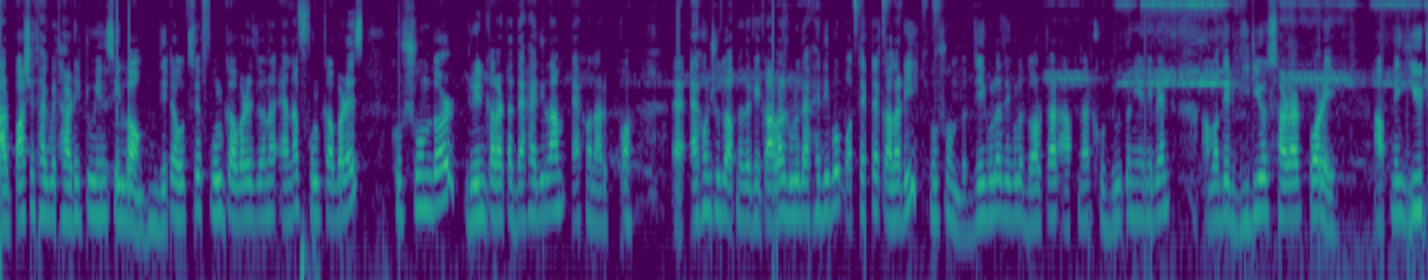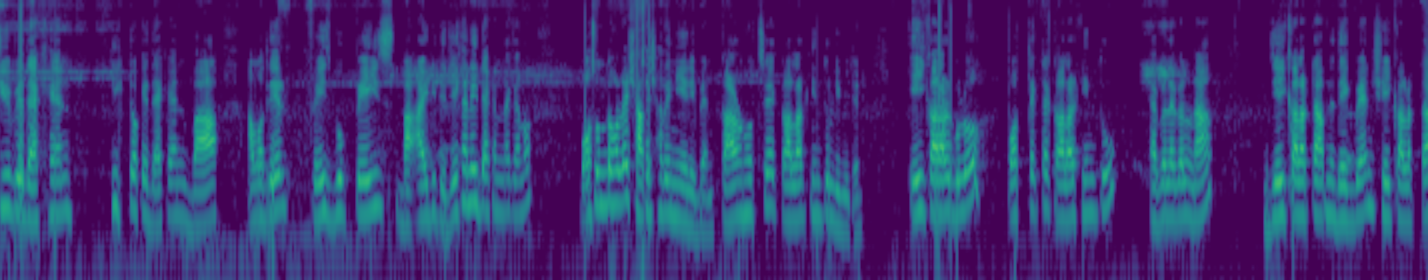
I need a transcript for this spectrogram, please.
আর পাশে থাকবে থার্টি টু ইঞ্চি লং যেটা হচ্ছে ফুল কাভারের জন্য এনাফ ফুল কাভারেজ খুব সুন্দর গ্রিন কালারটা দেখাই দিলাম, এখন আর এখন শুধু আপনাদেরকে কালারগুলো দেখাই দিব, প্রত্যেকটা কালারই খুব সুন্দর, যেগুলো যেগুলো দরকার আপনার খুব দ্রুত নিয়ে নেবেন। আমাদের ভিডিও ছাড়ার পরে আপনি ইউটিউবে দেখেন টিকটকে দেখেন বা আমাদের ফেসবুক পেজ বা আইডিতে যেখানেই দেখেন না কেন, পছন্দ হলে সাথে সাথে নিয়ে নেবেন। কারণ হচ্ছে কালার কিন্তু লিমিটেড এই কালারগুলো প্রত্যেকটা কালার কিন্তু অ্যাভেলেবেল না। যেই কালারটা আপনি দেখবেন, সেই কালারটা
